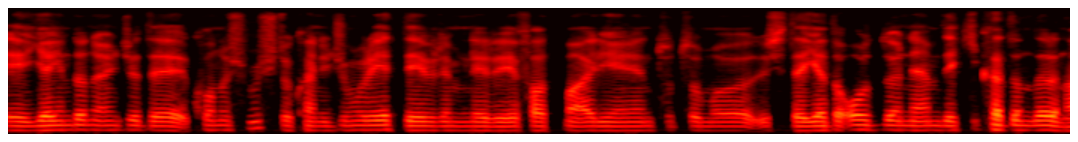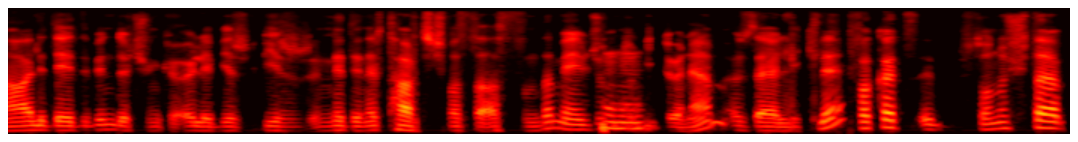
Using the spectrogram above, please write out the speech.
E, yayından önce de konuşmuştuk. Hani Cumhuriyet devrimleri, Fatma Aliye'nin tutumu işte ya da o dönemdeki kadınların Halide Edip'in de çünkü öyle bir bir ne denir tartışması aslında mevcuttu hı hı. bir dönem özellikle. Fakat e, sonuçta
